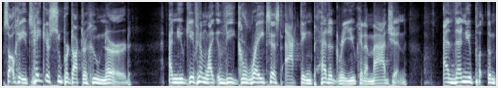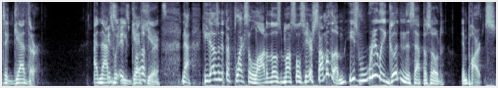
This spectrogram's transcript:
So okay, you take your super Doctor Who nerd, and you give him like the greatest acting pedigree you can imagine, and then you put them together. And that's It's- what you get here. Now, he doesn't get to flex a lot of those muscles here. Some of them, he's really good in this episode in parts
